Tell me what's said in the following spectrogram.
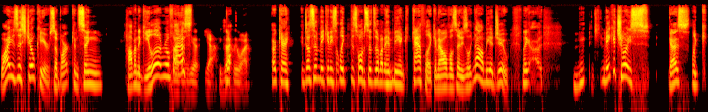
Why is this joke here? So Bart can sing Hava Nagila real fast. yeah, yeah, exactly why. okay. It doesn't make any sense. Like this whole episode's about him being Catholic, and now all of a sudden he's like, "No, I'll be a Jew." Like, uh, m- make a choice, guys. Like,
